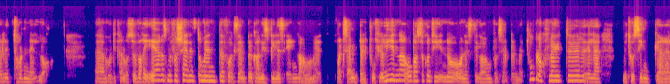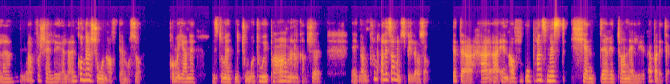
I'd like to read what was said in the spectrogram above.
ritornello. Um, og De kan også varieres med forskjellige instrumenter. F.eks. kan de spilles en gang med for to fioliner og basso contino, og neste gang f.eks. med to blokkfløyter, eller med to sinker, eller ja, forskjellig, eller en kombinasjon av dem også kommer gjerne instrumentene to og to i par, men kanskje en gang kan alle sammen spille også. Dette er, her er en av operaens mest kjente ritornelli. Hør på dette.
